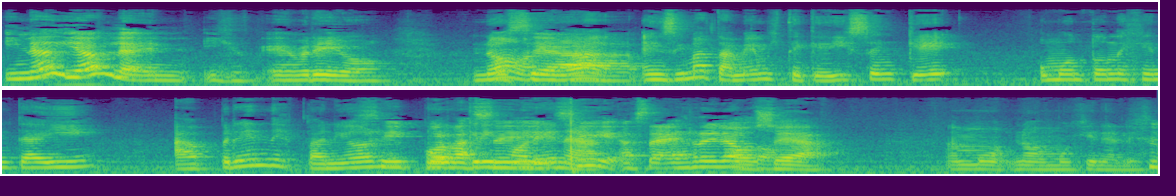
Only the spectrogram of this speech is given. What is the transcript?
y nadie habla en he- hebreo. No, o sea- encima también viste que dicen que un montón de gente ahí aprende español Sí, por, la Cris. Morena. Sí, o sea, es re loco. o sea, no, muy genial eso.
